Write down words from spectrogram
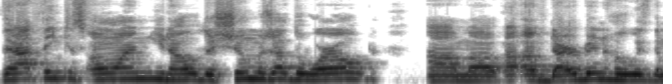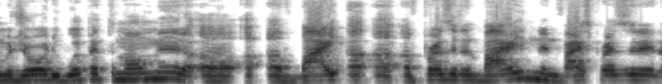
that I think is on, you know, the Schumers of the world, um, uh, uh, of Durbin, who is the majority whip at the moment, uh, uh of Biden, uh, uh, of President Biden and Vice President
